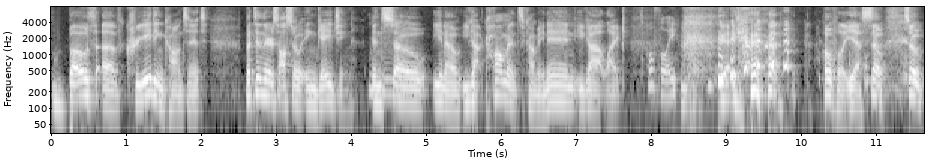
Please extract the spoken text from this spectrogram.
both of creating content, but then there's also engaging. Mm-hmm. And so, you know, you got comments coming in, you got like. Hopefully. Hopefully, yes. So, so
